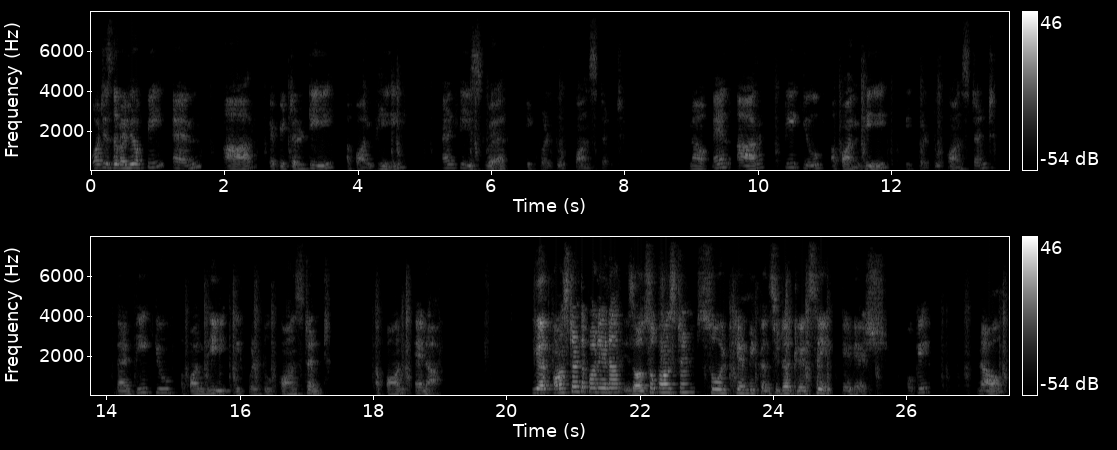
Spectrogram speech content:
What is the value of P? P? N R capital T upon V and T square equal to constant. Now nr t cube upon v equal to constant then t cube upon v equal to constant upon nr. Here constant upon nr is also constant so it can be considered let's say k dash. Okay. Now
